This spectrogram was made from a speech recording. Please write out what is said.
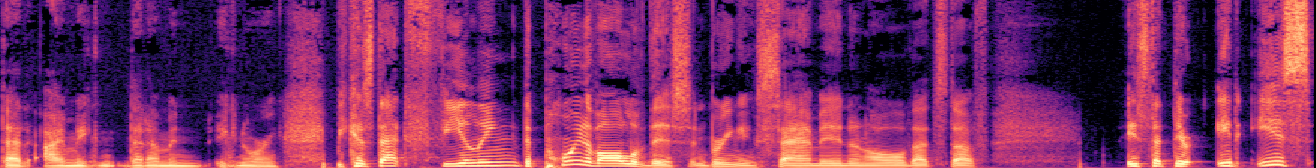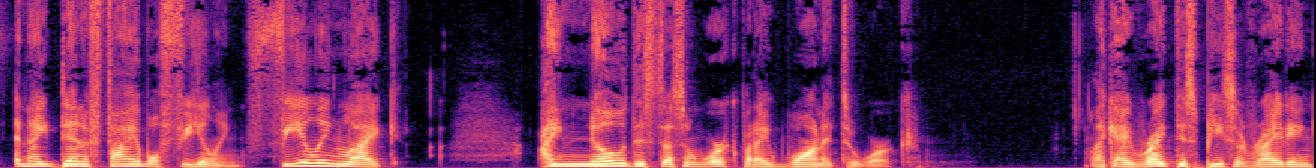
that I'm that I'm ignoring because that feeling the point of all of this and bringing Sam in and all of that stuff is that there it is an identifiable feeling feeling like I know this doesn't work but I want it to work like I write this piece of writing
